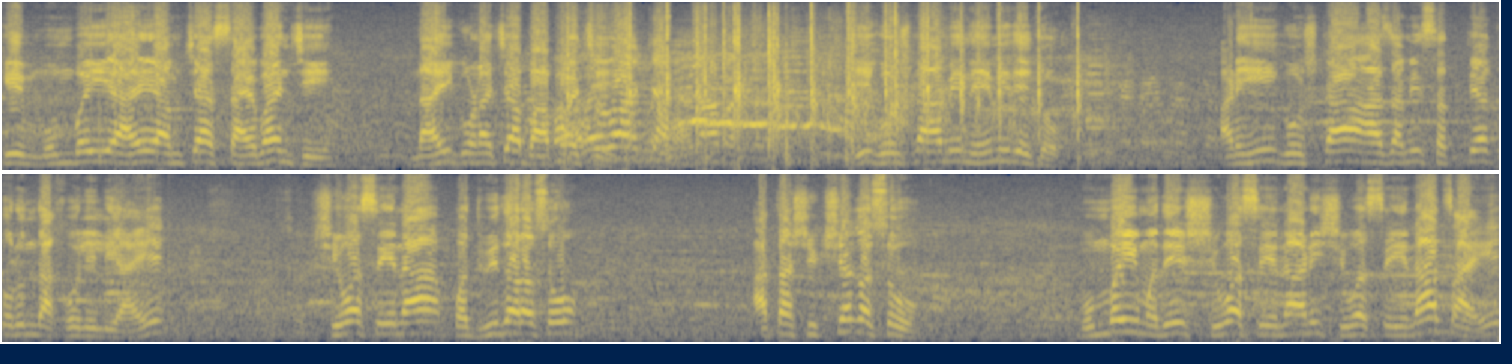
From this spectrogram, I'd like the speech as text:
की मुंबई आहे आमच्या साहेबांची नाही कोणाच्या बापाची. ही घोषणा आम्ही नेहमी देतो. आणि ही घोषणा आज आम्ही सत्य करून दाखवलेली आहे. शिवसेना पदवीधर असो आता शिक्षक असो मुंबईमध्ये शिवसेना आणि शिवसेनाच आहे.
